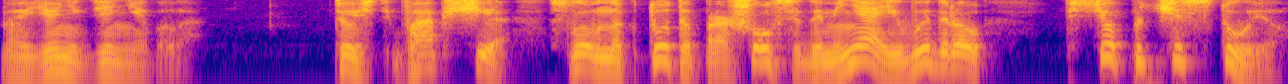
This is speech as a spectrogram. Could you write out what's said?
но ее нигде не было. То есть вообще, словно кто-то прошелся до меня и выдрал все подчистую.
